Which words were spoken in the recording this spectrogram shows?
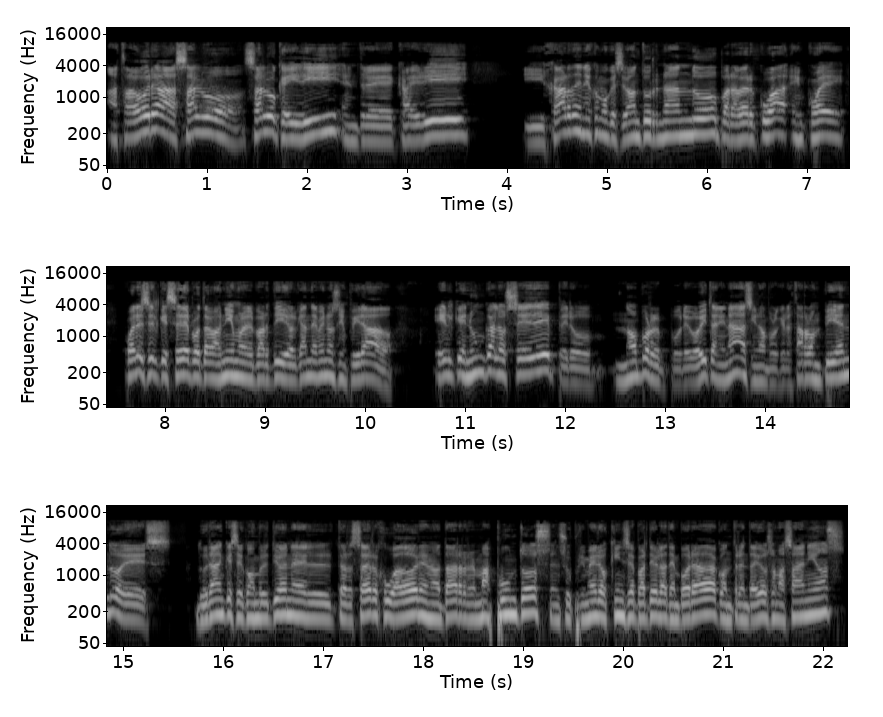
hasta ahora, salvo, salvo KD, entre Kyrie y Harden, es como que se van turnando para ver cuál, en cuál, cuál es el que cede protagonismo en el partido, el que ande menos inspirado. El que nunca lo cede, pero no por, por egoísta ni nada, sino porque la está rompiendo, es Durán, que se convirtió en el tercer jugador en anotar más puntos en sus primeros 15 partidos de la temporada, con 32 o más años,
